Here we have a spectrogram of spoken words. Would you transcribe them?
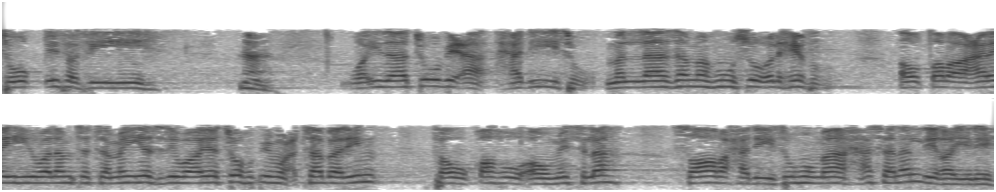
توقف فيه. نعم. وإذا توبع حديث من لازمه سوء الحفظ أو طرأ عليه ولم تتميز روايته بمعتبر فوقه أو مثله صار حديثهما حسنا لغيره.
